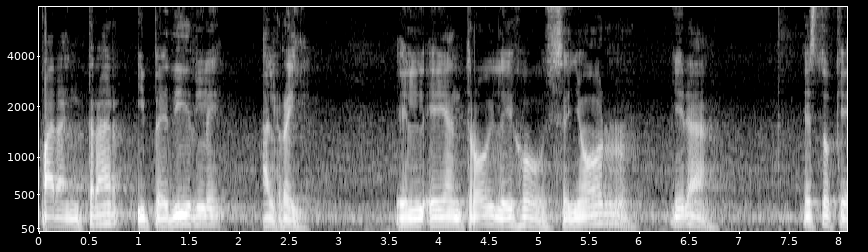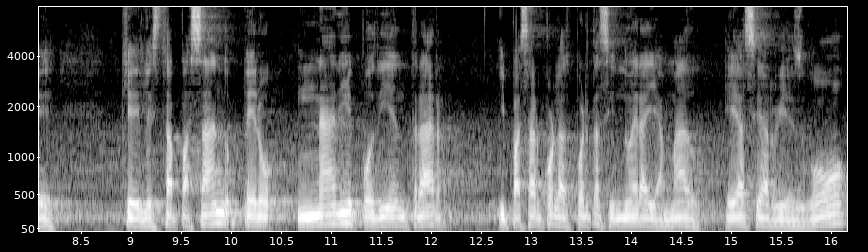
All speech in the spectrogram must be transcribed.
para entrar y pedirle al rey. ella entró y le dijo, Señor, mira esto que, que le está pasando, pero nadie podía entrar y pasar por las puertas si no era llamado. Ella se arriesgó,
